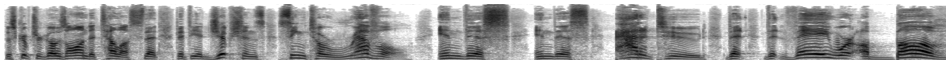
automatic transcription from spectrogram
The scripture goes on to tell us that, that the Egyptians seemed to revel in this, in this attitude that, that they were above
